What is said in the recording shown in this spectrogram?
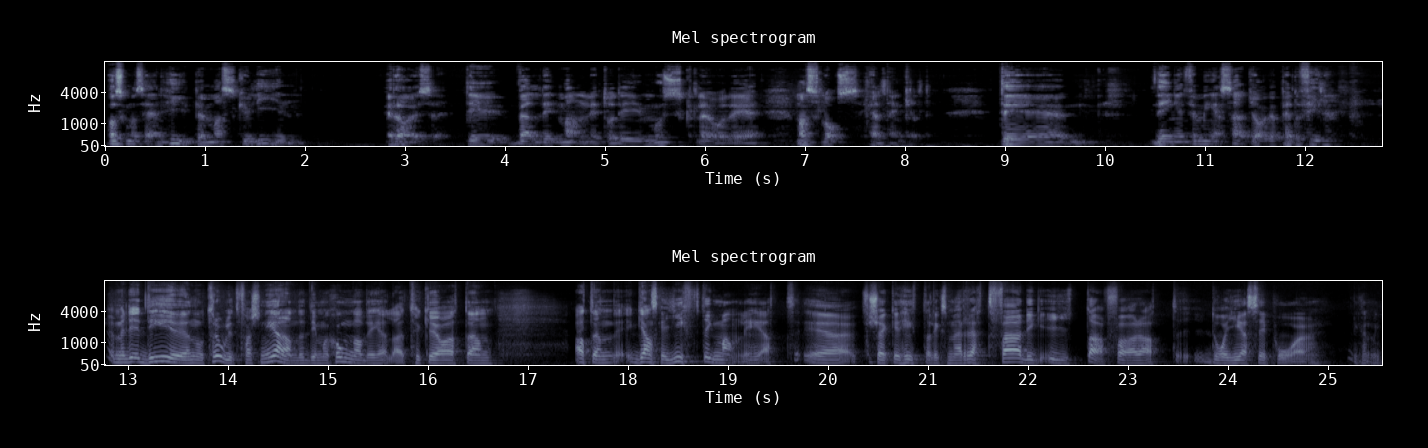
vad ska man säga, en hypermaskulin rörelse. Det är väldigt manligt och det är muskler och det är, man slåss helt enkelt. Det, det är inget för mesar att jaga pedofiler. Men det, det, är ju en otroligt fascinerande dimension av det hela, tycker jag. Att en, att en ganska giftig manlighet eh, försöker hitta liksom en rättfärdig yta för att då ge sig på liksom,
